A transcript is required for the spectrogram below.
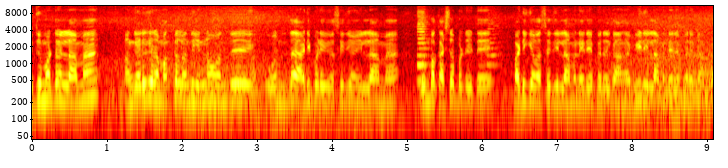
இது மட்டும் இல்லாமல் அங்கே இருக்கிற மக்கள் வந்து இன்னும் வந்து எந்த அடிப்படை வசதியும் இல்லாமல் ரொம்ப கஷ்டப்பட்டுட்டு படிக்க வசதி இல்லாமல் நிறைய பேர் இருக்காங்க வீடு இல்லாமல் நிறைய பேர் இருக்காங்க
